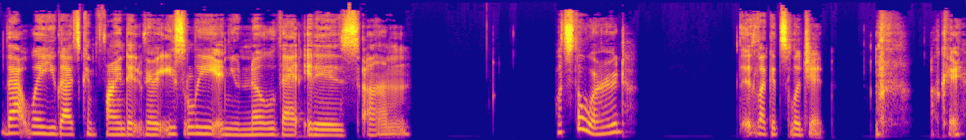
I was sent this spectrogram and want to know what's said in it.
That way you guys can find it very easily and you know that it is, um, what's the word? It's like it's legit. okay.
